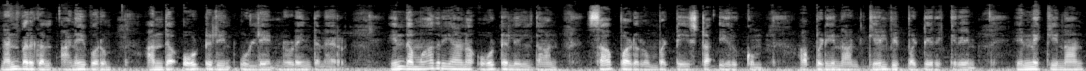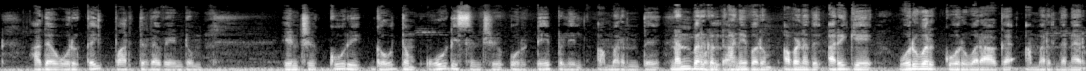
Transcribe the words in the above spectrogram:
நண்பர்கள் அனைவரும் அந்த ஓட்டலின் உள்ளே நுழைந்தனர். இந்த மாதிரியான ஓட்டலில் தான் சாப்பாடு ரொம்ப டேஸ்டா இருக்கும் அப்படி நான் கேள்விப்பட்டிருக்கிறேன். இன்னைக்கு நான் அதை ஒரு கை பார்த்திட வேண்டும். என்று கூறி கௌதம் ஓடி சென்று ஒரு டேபிளில் அமர்ந்து நண்பர்கள் அனைவரும் அவனது அருகே ஒருவருக்கொருவராக அமர்ந்தனர்.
